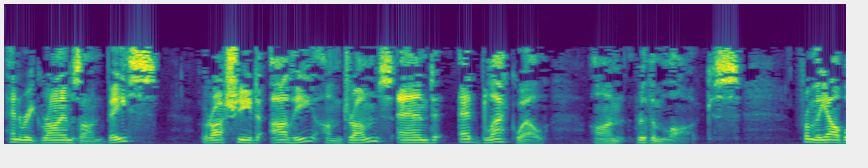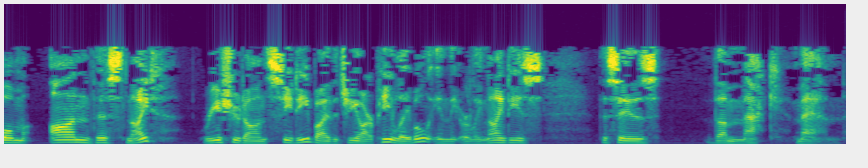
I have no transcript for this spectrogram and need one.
Henry Grimes on bass, Rashied Ali on drums, and Ed Blackwell on rhythm logs. From the album On This Night, reissued on CD by the GRP label in the early 90s, this is The Mac Man.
